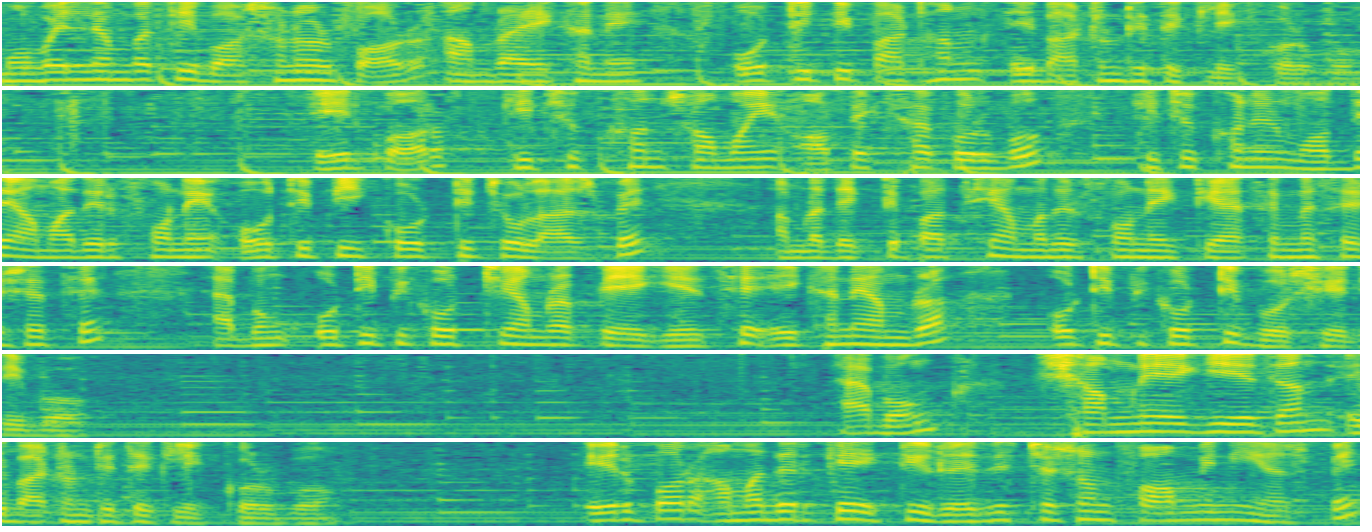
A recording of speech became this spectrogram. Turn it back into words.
মোবাইল নাম্বারটি বসানোর পর আমরা এখানে ওটিপি পাঠান এই বাটনটিতে ক্লিক করব। এরপর কিছুক্ষণ সময় অপেক্ষা করব। কিছুক্ষণের মধ্যে আমাদের ফোনে ওটিপি কোডটি চলে আসবে। আমরা দেখতে পাচ্ছি আমাদের ফোনে একটি এস এম এস এসেছে এবং ওটিপি কোডটি আমরা পেয়ে গিয়েছে। এখানে আমরা ওটিপি কোডটি বসিয়ে দিব। এবং সামনে এগিয়ে যান, এই বাটনটিতে ক্লিক করব। এরপর আমাদেরকে একটি রেজিস্ট্রেশন ফর্মে নিয়ে আসবে।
